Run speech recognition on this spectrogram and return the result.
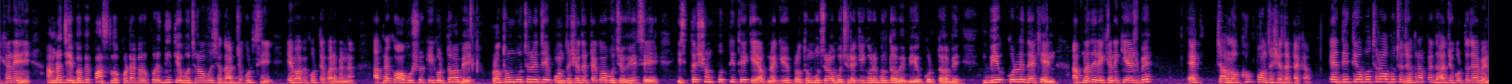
এখানে আমরা যেভাবে পাঁচ লক্ষ টাকার উপরে দ্বিতীয় বছর অবচয় ধার্য করছি, এভাবে করতে পারবেন না। আপনাকে অবশ্যই কি করতে হবে? প্রথম বছরে যে পঞ্চাশ হাজার টাকা অবচয় হয়েছে, স্থায়ী সম্পত্তি থেকে আপনাকে প্রথম বছরের অবচয়টা কি করে ফেলতে হবে? বিয়োগ করতে হবে। বিয়োগ করলে দেখেন আপনাদের এখানে কি আসবে? এক, চার লক্ষ পঞ্চাশ হাজার টাকা। এর দ্বিতীয় বছরে অবচয় যখন আপনি ধার্য করতে যাবেন,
